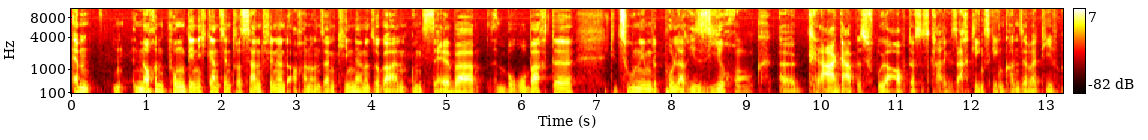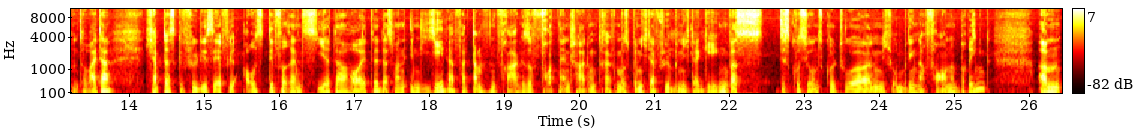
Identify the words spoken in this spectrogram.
Ähm, noch ein Punkt, den ich ganz interessant finde und auch an unseren Kindern und sogar an uns selber beobachte, die zunehmende Polarisierung. Äh, klar gab es früher auch, das ist gerade gesagt, links gegen konservativ und so weiter. Ich habe das Gefühl, die ist sehr viel ausdifferenzierter heute, dass man in jeder verdammten Frage sofort eine Entscheidung treffen muss, bin ich dafür, bin ich dagegen, was Diskussionskultur nicht unbedingt nach vorne bringt. Ähm,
